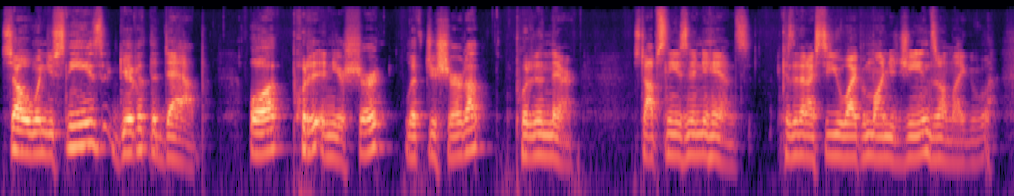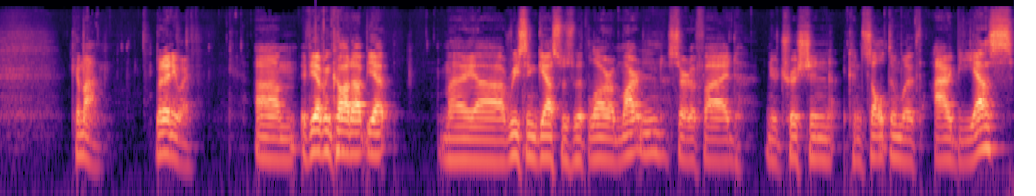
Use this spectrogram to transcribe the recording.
So when you sneeze, give it the dab or put it in your shirt, lift your shirt up, put it in there. Stop sneezing in your hands because then I see you wipe them on your jeans and I'm like, come on. But anyway, um, if you haven't caught up yet, my uh, recent guest was with Laura Martin, certified nutrition consultant with IBS,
